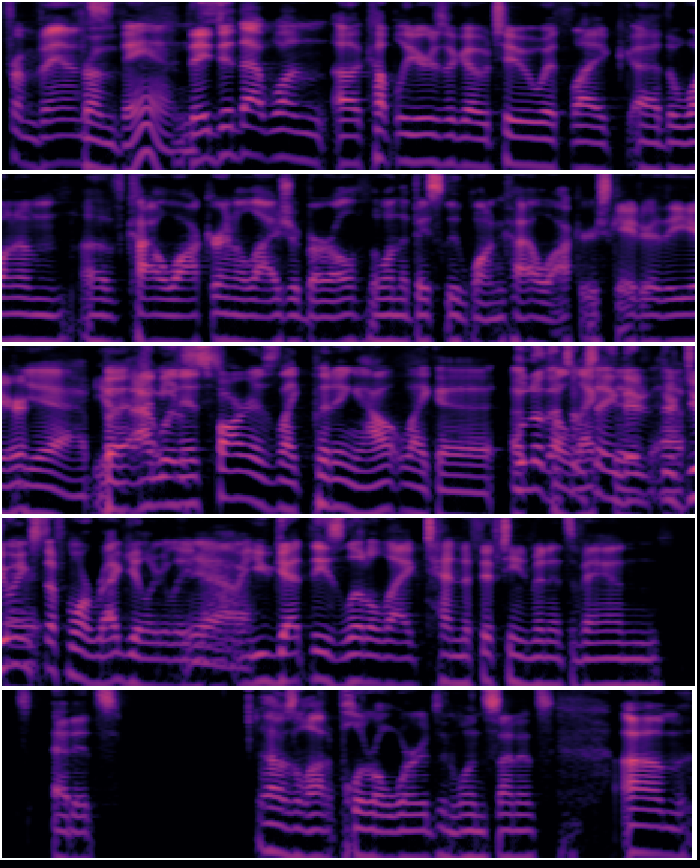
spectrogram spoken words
from Vans. from Vans. They did that one a couple years ago too, with like uh, the one of Kyle Walker and Elijah Berle, the one that basically won Kyle Walker Skater of the Year. Yeah, Yeah, but I mean, was- as far as like putting out like a, a Well, no, that's what I'm saying. They're, they're doing stuff more regularly now. You get these little like 10 to 15 minutes van edits. That was a lot of plural words in one sentence. Um,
